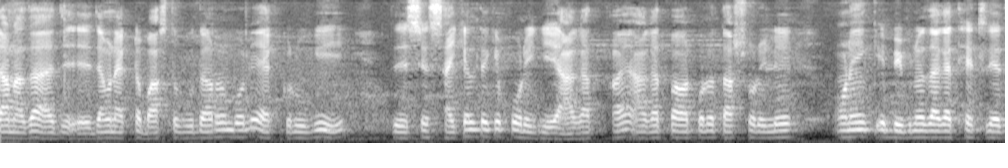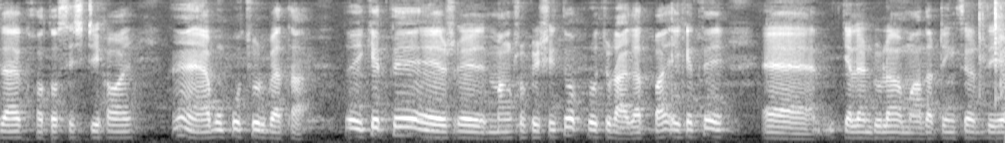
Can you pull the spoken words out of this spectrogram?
জানা যায় যে, যেমন একটা বাস্তব উদাহরণ বলি, এক রুগী সে সাইকেল থেকে পড়ে গিয়ে আঘাত পায়। আঘাত পাওয়ার পরে তার শরীরে অনেক বিভিন্ন জায়গায় থেতলে যায়, ক্ষত সৃষ্টি হয় হ্যাঁ এবং প্রচুর ব্যথা। তো এই ক্ষেত্রে মাংসপেশিতেও প্রচুর আঘাত পায়। এক্ষেত্রে ক্যালেন্ডুলা মাদার টিংচার দিয়ে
